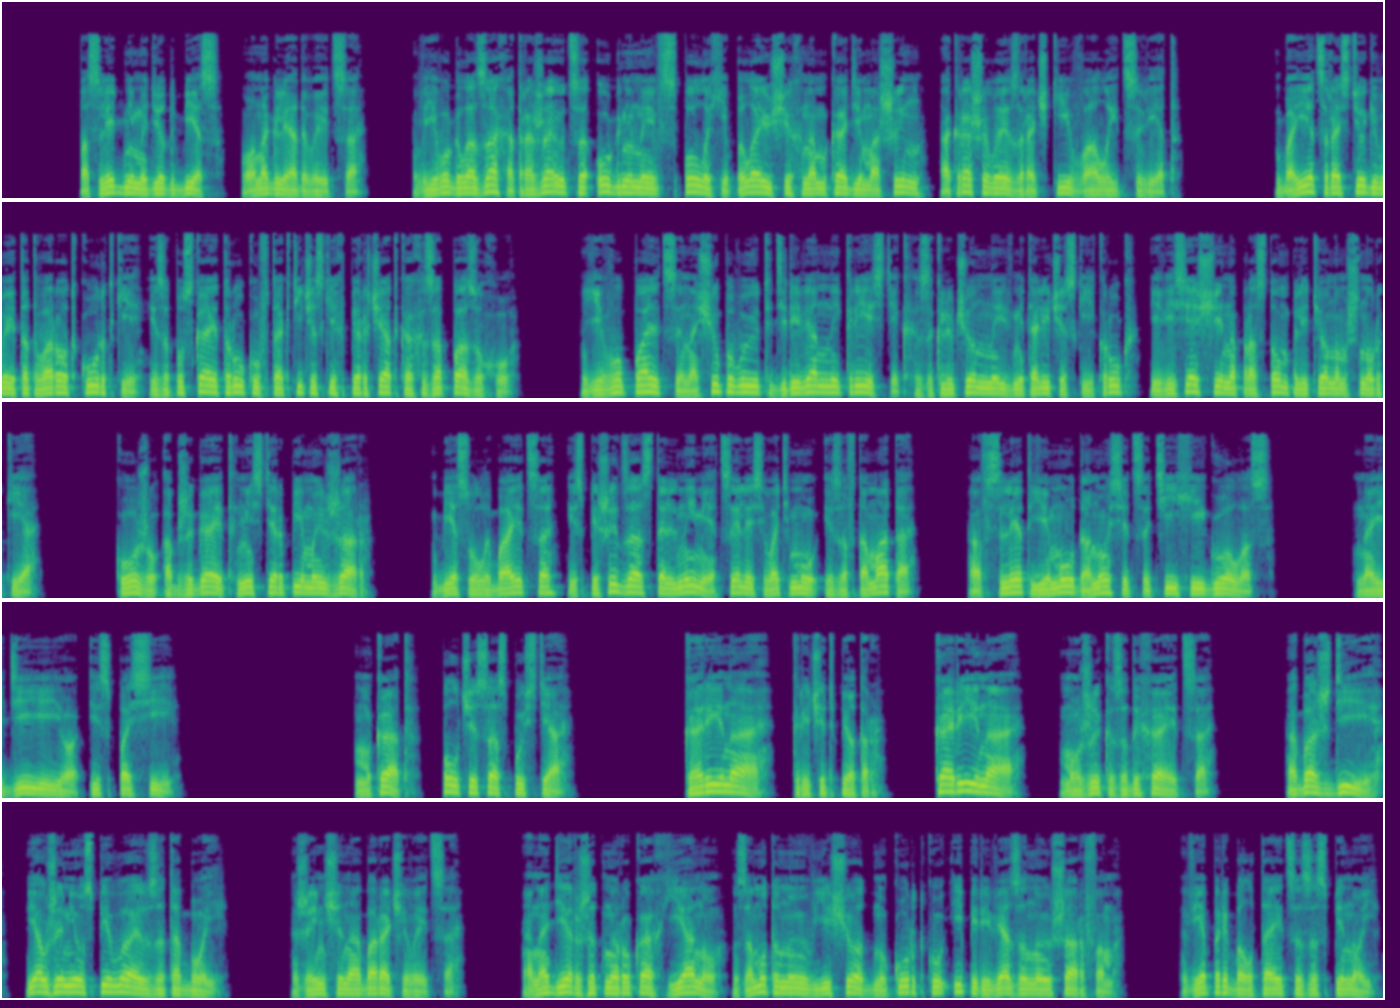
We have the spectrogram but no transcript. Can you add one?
Последним идет бес, он оглядывается. В его глазах отражаются огненные всполохи пылающих на МКАДе машин, окрашивая зрачки в алый цвет. Боец расстегивает отворот куртки и запускает руку в тактических перчатках за пазуху. Его пальцы нащупывают деревянный крестик, заключенный в металлический круг и висящий на простом плетеном шнурке. Кожу обжигает нестерпимый жар, Бес улыбается и спешит за остальными, целясь во тьму из автомата, а вслед ему доносится тихий голос. «Найди ее и спаси». МКАД. Полчаса спустя. «Карина!» — кричит Петр. «Карина!» — мужик задыхается. «Обожди, я уже не успеваю за тобой». Женщина оборачивается. Она держит на руках Яну, замотанную в еще одну куртку и перевязанную шарфом. Вепрь болтается за спиной.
